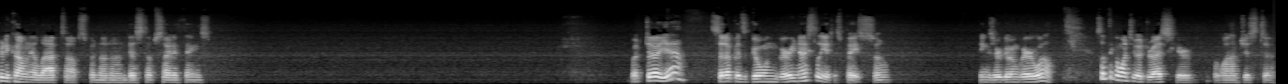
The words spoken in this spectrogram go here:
Pretty common in laptops, but not on the desktop side of things. But uh, yeah, setup is going very nicely at this pace, so things are going very well. Something I want to address here, while I'm just uh,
